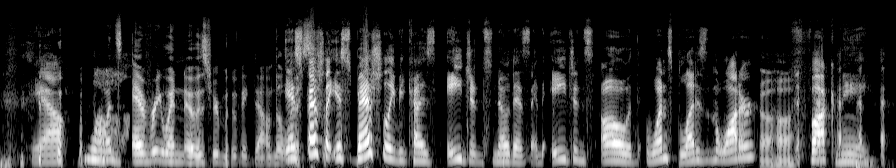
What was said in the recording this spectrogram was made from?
yeah Once everyone knows you're moving down the list. especially especially because agents know this and agents oh once blood is in the water Uh huh. fuck me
